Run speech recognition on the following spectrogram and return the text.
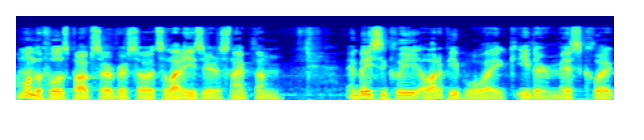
I'm on the fullest pop server, so it's a lot easier to snipe them. And basically, a lot of people like either misclick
